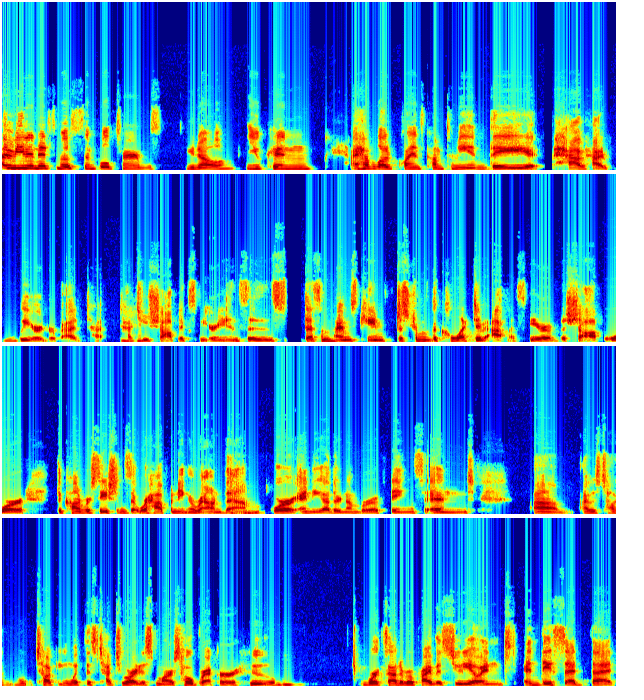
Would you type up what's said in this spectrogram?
I mean, in its most simple terms, you know, you can. I have a lot of clients come to me and they have had weird or bad mm-hmm. tattoo shop experiences that sometimes came just from the collective atmosphere of the shop or the conversations that were happening around them or any other number of things. And um, I was talking talking with this tattoo artist Mars Hobrecker, who mm-hmm works out of a private studio and and they said that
